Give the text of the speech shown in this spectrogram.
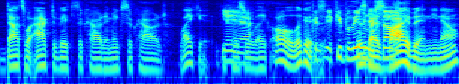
that's what activates the crowd and makes the crowd like it Yeah, because yeah. they're like oh look at Because if you believe this in guy's yourself, vibing you know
